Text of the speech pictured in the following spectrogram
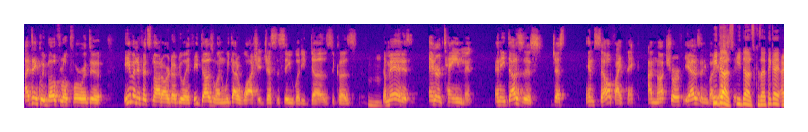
I think we both look forward to, even if it's not RWA, if he does one, we got to watch it just to see what he does because Mhm. the man is entertainment. And he does this just himself, I think. I'm not sure if he has anybody He does. He does. Because I think I, I,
